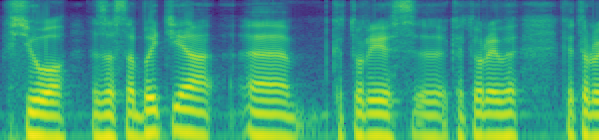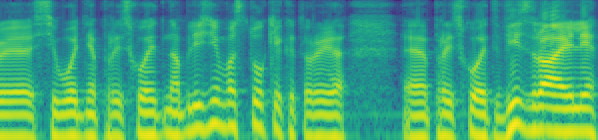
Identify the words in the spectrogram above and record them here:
Все за события, э, которые, которые, которые сегодня происходят на Ближнем Востоке, которые э, происходят в Израиле.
